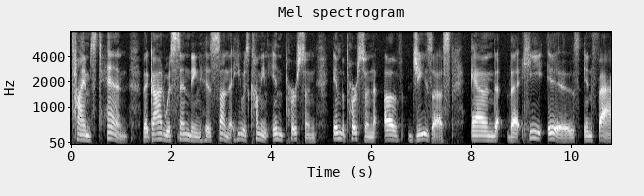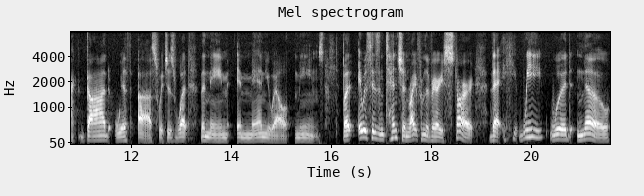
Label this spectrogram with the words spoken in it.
times 10 that God was sending his son, that he was coming in person, in the person of Jesus, and that he is, in fact, God with us, which is what the name Emmanuel means. But it was his intention right from the very start that he, we would know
